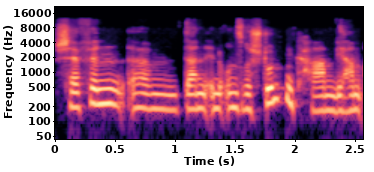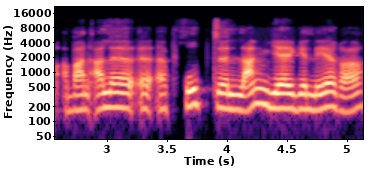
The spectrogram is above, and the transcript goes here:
Chefin ähm, dann in unsere Stunden kam. Wir haben, waren alle äh, erprobte, langjährige Lehrer.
